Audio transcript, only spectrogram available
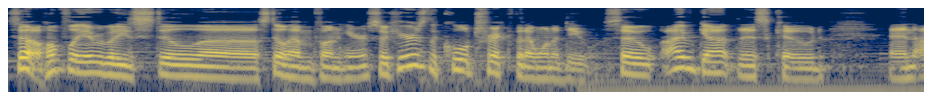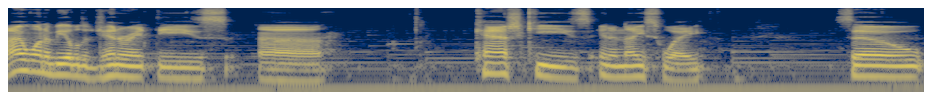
So, hopefully everybody's still uh, still having fun here. So here's the cool trick that I want to do. So I've got this code, and I want to be able to generate these uh, cache keys in a nice way. So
